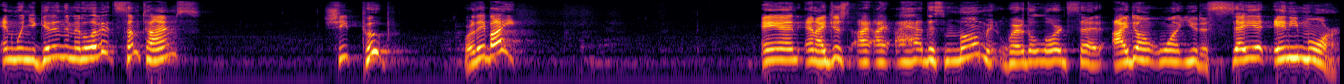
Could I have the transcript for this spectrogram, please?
and when you get in the middle of it, sometimes sheep poop or they bite. And, and I just, I, I, I had this moment where the Lord said, I don't want you to say it anymore.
